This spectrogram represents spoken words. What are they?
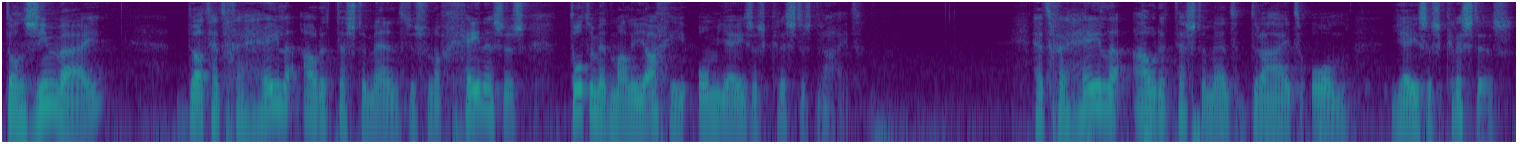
dan zien wij dat het gehele Oude Testament, dus vanaf Genesis tot en met Malachi, om Jezus Christus draait. Het gehele Oude Testament draait om Jezus Christus.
